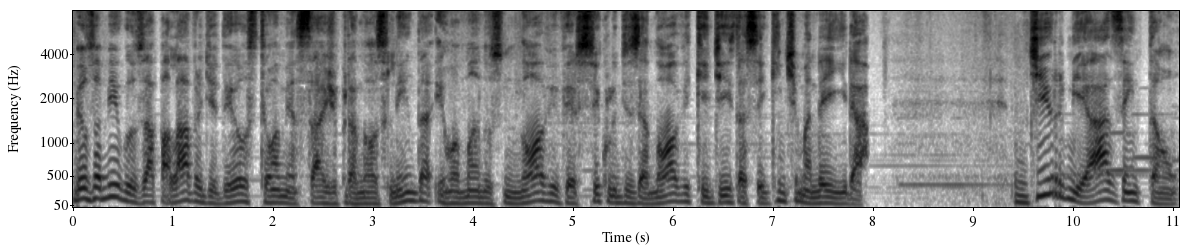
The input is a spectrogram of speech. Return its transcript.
Meus amigos, a palavra de Deus tem uma mensagem para nós linda em Romanos 9, versículo 19, que diz da seguinte maneira: Dir-me-ás então,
